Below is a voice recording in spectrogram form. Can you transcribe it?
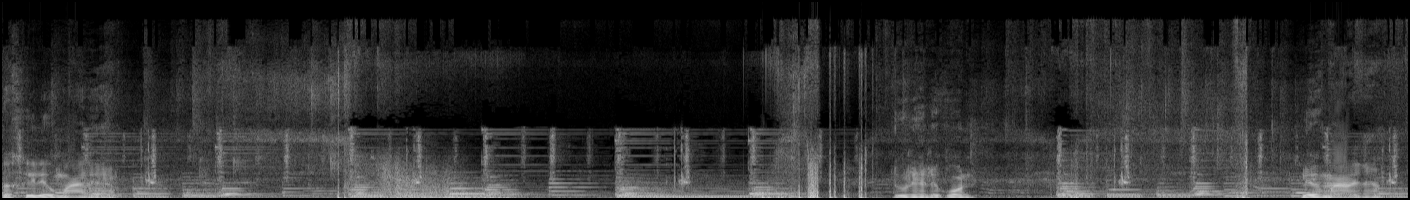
ก็คือเร็วมากเลยครับดูเนี่ยทุกคน เร็วมากเลยนะครับ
